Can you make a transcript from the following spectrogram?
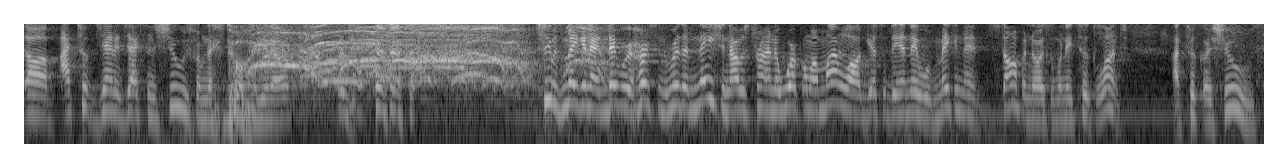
Uh, I took Janet Jackson's shoes from next door, you know? she was making that, and they were rehearsing Rhythm Nation. I was trying to work on my monologue yesterday, and they were making that stomping noise, and when they took lunch, I took her shoes.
